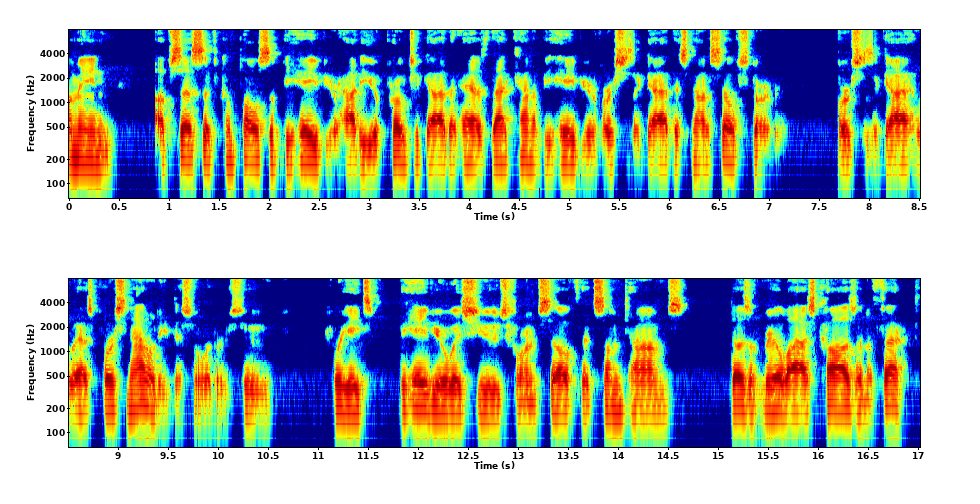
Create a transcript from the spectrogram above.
I mean, obsessive compulsive behavior. How do you approach a guy that has that kind of behavior versus a guy that's not a self starter, versus a guy who has personality disorders, who creates behavioral issues for himself that sometimes doesn't realize cause and effect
